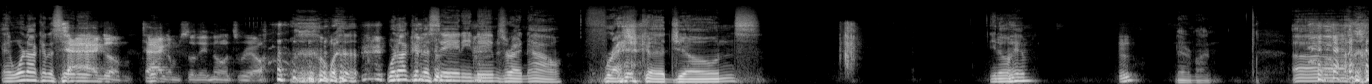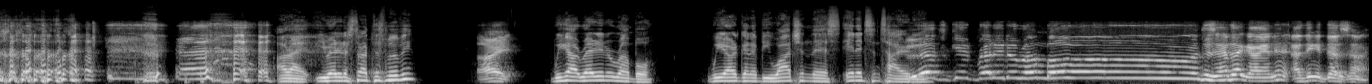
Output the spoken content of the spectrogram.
and we're not gonna say Tag them, tag them, so they know it's real. we're not gonna say any names right now. Freshka Jones. You know him? Who? Never mind. Uh, all right, you ready to start this movie? All right, We got ready to rumble. We are going to be watching this in its entirety. let's get ready to rumble. Does it have that guy in it? I think it does, huh?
